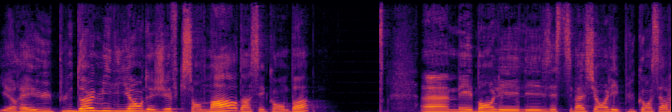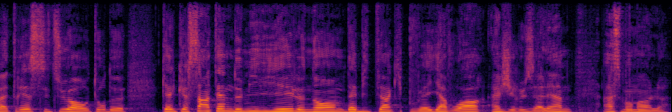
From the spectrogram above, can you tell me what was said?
y aurait eu plus d'un million de Juifs qui sont morts dans ces combats. Euh, mais bon, les, estimations les plus conservatrices situent autour de quelques centaines de milliers le nombre d'habitants qu'il pouvait y avoir à Jérusalem à ce moment-là.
